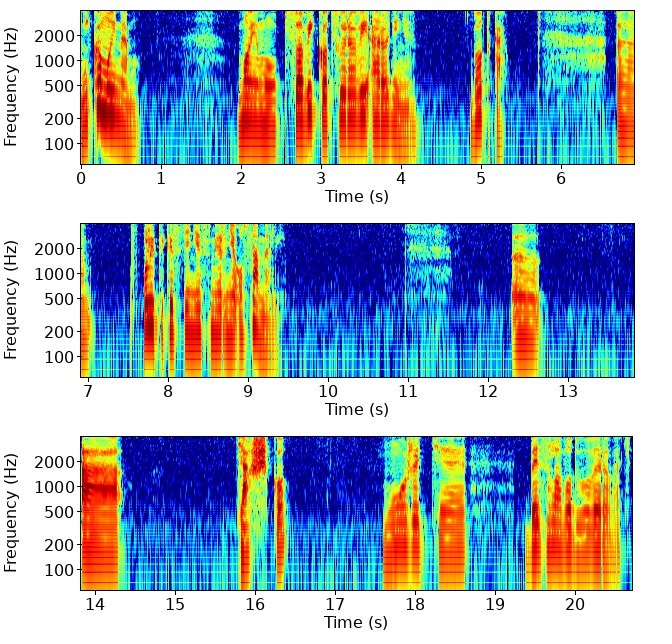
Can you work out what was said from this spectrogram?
Nikomu inému. Mojemu psovi, kocúrovi a rodine. Bodka. v politike ste nesmierne osameli. A ťažko môžete bezhlavo dôverovať.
